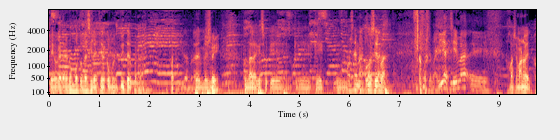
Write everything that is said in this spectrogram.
Tengo que tener un botón de silenciar como en Twitter para, para quitarme del medio. Sí. Pues nada, que eso, que. que, que mm, Josema, Josema. José María, Chema. Eh, José Manuel. José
